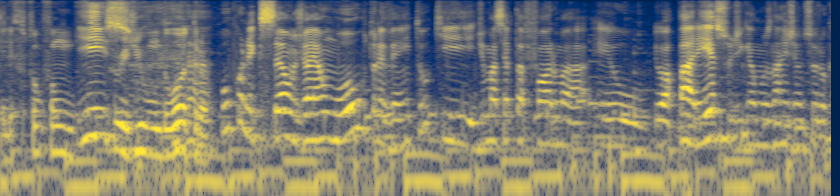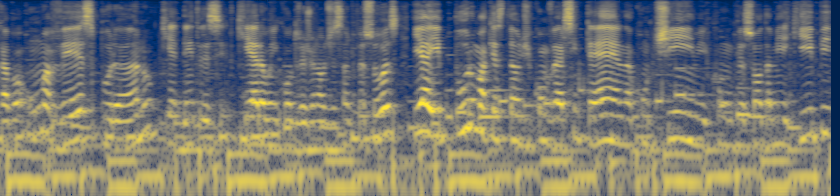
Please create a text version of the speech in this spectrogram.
Eles foi um, Isso. surgiu um do outro. o Conexão já é um outro evento que, de uma certa forma, eu, eu apareço, digamos, na região de Sorocaba uma vez por ano, que é dentro desse, que era o Encontro Regional de Gestão de Pessoas. E aí, por uma questão de conversa interna com o time, com o pessoal da minha equipe,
